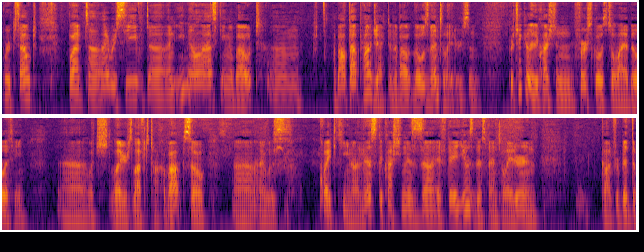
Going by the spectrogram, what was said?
works out, but uh, I received uh, an email asking about um, about that project and about those ventilators. And particularly the question first goes to liability, uh, which lawyers love to talk about. So uh, I was quite keen on this. The question is if they use this ventilator and God forbid the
